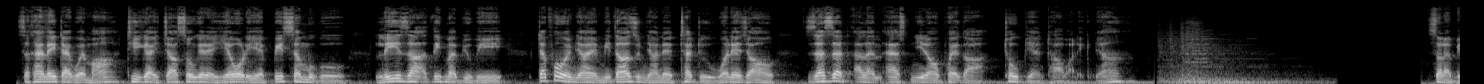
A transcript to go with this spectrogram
။စကန်သိန်းတိုက်ပွဲမှာထိခိုက်ကြာဆုံးခဲ့တဲ့ရဲဘော်တွေရဲ့ပေးဆက်မှုကိုလေးစားအသိမှတ်ပြုပြီးတပ်ဖွဲ့ဝင်များရဲ့မိသားစုများနဲ့ထပ်တူဝန်ထဲကြောင်း ZZLMS ညီနောင်ဖွဲ့ကထုတ်ပြန်ထားပါတယ်ခင်ဗျာ။ဆလဘ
